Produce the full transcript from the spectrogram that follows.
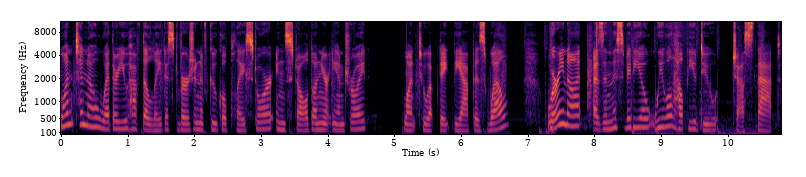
Want to know whether you have the latest version of Google Play Store installed on your Android? Want to update the app as well? Worry not, as in this video, we will help you do just that.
